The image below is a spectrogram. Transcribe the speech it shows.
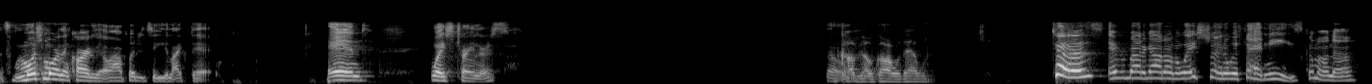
it's much more than cardio. I'll put it to you like that. And waist trainers. So, Caught me off guard with that one. Cause everybody got on a waist trainer with fat knees. Come on now.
